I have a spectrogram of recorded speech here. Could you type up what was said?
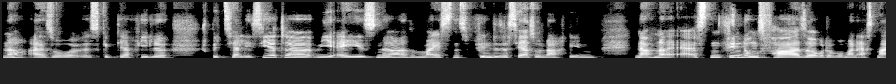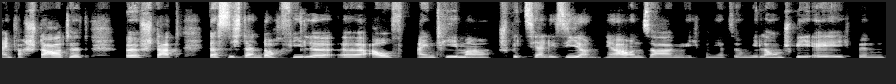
Ne? Also es gibt ja viele spezialisierte VAs, ne? Also meistens findet es ja so nach dem, nach einer ersten Findungsphase oder wo man erstmal einfach startet, äh, statt, dass sich dann doch viele äh, auf ein Thema spezialisieren, ja, und sagen, ich bin jetzt irgendwie Lounge VA, ich bin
